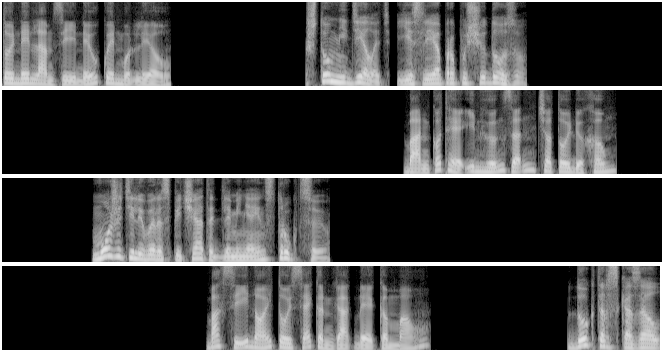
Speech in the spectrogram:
Tôi nên làm gì nếu quên một liều? Что мне делать, если я пропущу дозу? Bạn có thể in hướng dẫn cho tôi được không? Можете ли вы распечатать для меня инструкцию? Bác sĩ nói tôi sẽ cần gạc để cầm máu. Доктор сказал,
